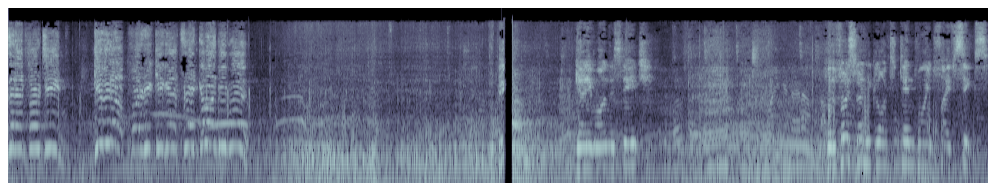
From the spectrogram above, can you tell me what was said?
2014. Give it up for Rickey Gadson. Come on, people. Get him on the stage. For the first run, he clocked 10.56.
